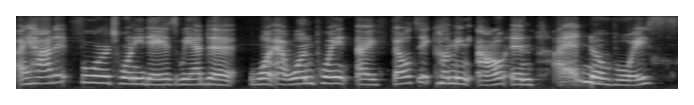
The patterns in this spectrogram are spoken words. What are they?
I had it for 20 days. We had to one at one point I felt it coming out and I had no voice.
